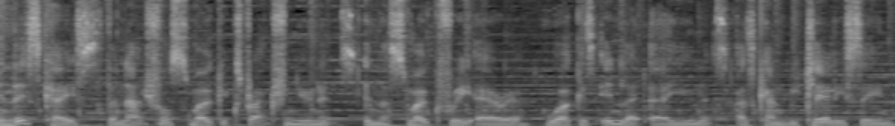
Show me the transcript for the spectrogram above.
In this case, the natural smoke extraction units in the smoke-free area work as inlet air units as can be clearly seen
